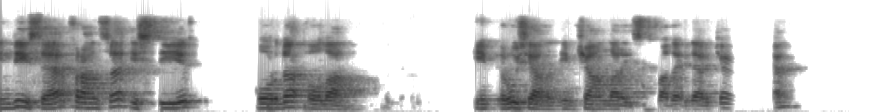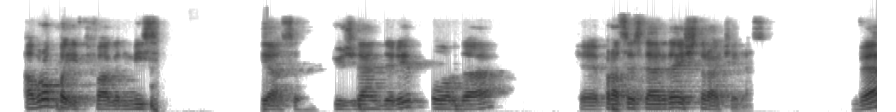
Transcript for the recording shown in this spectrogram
indi isə Fransa istəyir orada olan Rusiyanın imkanları istifadə edərkən Avropa İttifaqının missiyasını gücləndirib orada e, proseslərdə iştirak eləsin. Və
